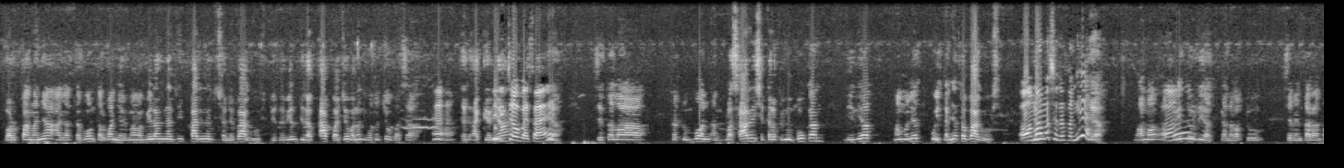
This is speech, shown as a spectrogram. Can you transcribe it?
baru tanahnya agak terbuang terlalu banyak mama bilang nanti padi nanti sana bagus dia bilang tidak apa coba nanti waktu coba saya Heeh. jadi Jadi akhirnya coba saya. ya setelah pertumbuhan 14 hari setelah pemupukan dilihat mama lihat wih ternyata bagus Oh, mama sudah datang ya? ya mama waktu Oh. itu lihat karena waktu sementara 14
